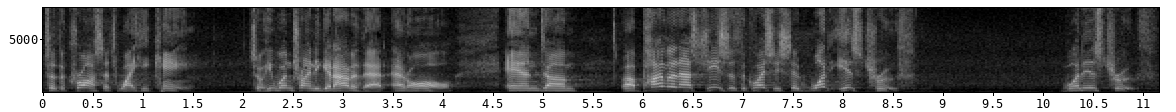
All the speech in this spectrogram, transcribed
to the cross, that's why he came. So he wasn't trying to get out of that at all. And um, uh, Pilate asked Jesus the question he said, What is truth? What is truth?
